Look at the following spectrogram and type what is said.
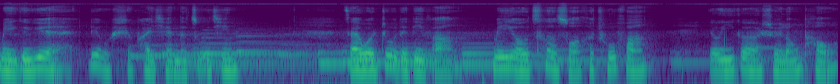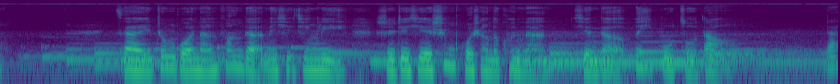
每个月六十块钱的租金，在我住的地方没有厕所和厨房，有一个水龙头。在中国南方的那些经历，使这些生活上的困难显得微不足道，但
